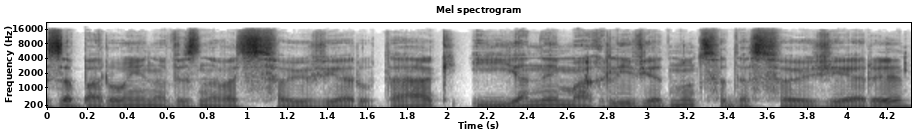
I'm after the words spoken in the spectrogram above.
забаронена вызнаваць сваю веру так? І яны маглі вернуцца да сваёй веры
